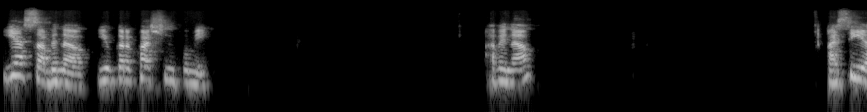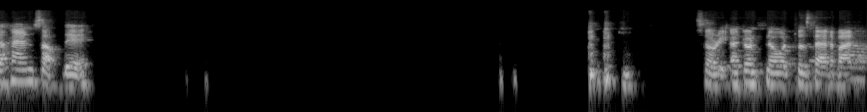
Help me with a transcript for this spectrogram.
Yes, Abhinav, you've got a question for me. Abhinav? I see your hands up there. Sorry, I don't know what was that about.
